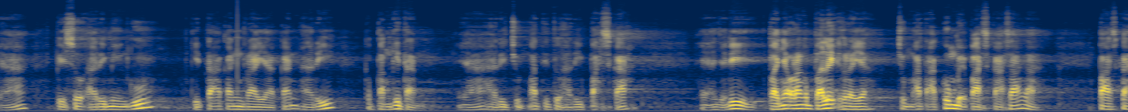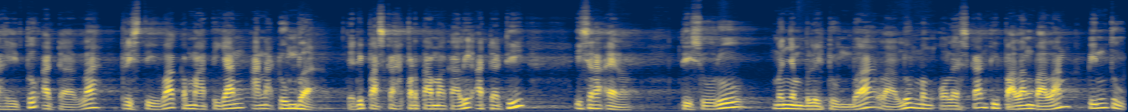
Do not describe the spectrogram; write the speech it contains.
Ya besok hari Minggu kita akan merayakan hari kebangkitan. Ya hari Jumat itu hari Paskah. Ya jadi banyak orang kebalik ya. Jumat Agung mbak Paskah salah. Paskah itu adalah peristiwa kematian anak domba jadi Paskah pertama kali ada di Israel disuruh menyembelih domba lalu mengoleskan di palang-palang pintu.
